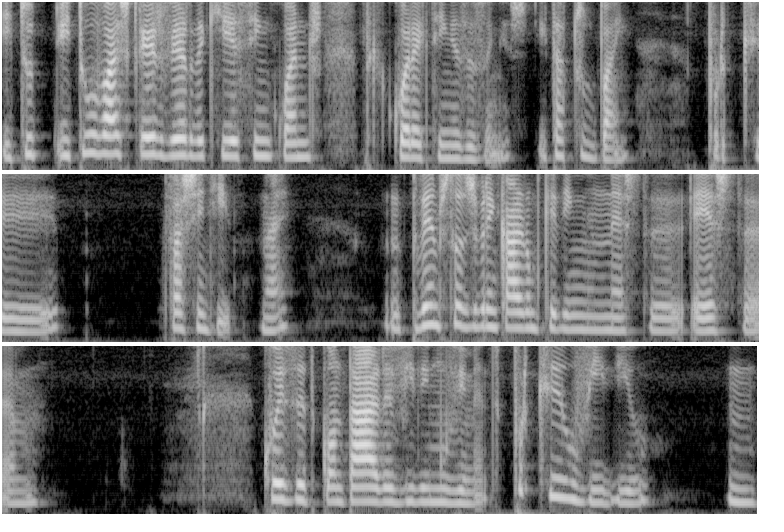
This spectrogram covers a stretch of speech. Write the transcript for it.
E tu, e tu vais querer ver daqui a 5 anos de que cor é que tinhas as unhas. E está tudo bem. Porque faz sentido, não é? Podemos todos brincar um bocadinho nesta esta coisa de contar a vida em movimento. Porque o vídeo hum,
